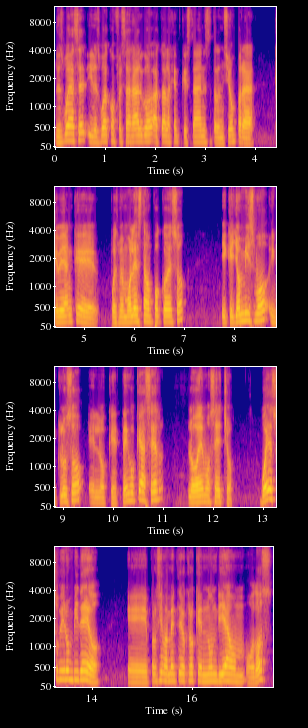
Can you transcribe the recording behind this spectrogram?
Les voy a hacer y les voy a confesar algo a toda la gente que está en esta transmisión para que vean que pues me molesta un poco eso y que yo mismo, incluso en lo que tengo que hacer, lo hemos hecho. Voy a subir un video eh, próximamente, yo creo que en un día o, dos,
